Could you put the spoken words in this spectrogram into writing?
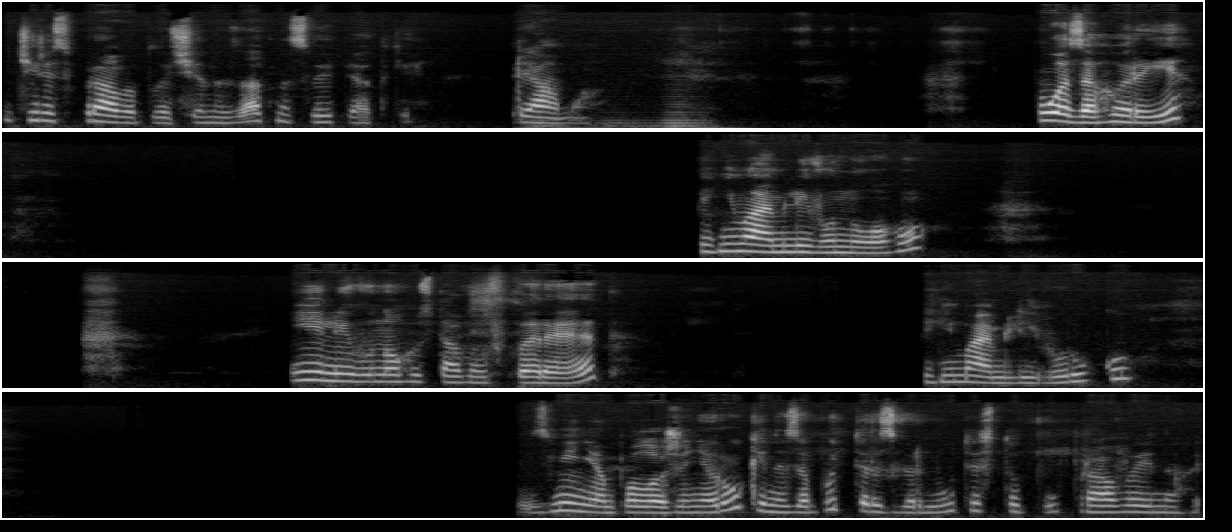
І через праве плече назад на свої п'ятки. Прямо. Поза гори. Піднімаємо ліву ногу. І ліву ногу ставимо вперед. Піднімаємо ліву руку. Змінюємо положення рук і не забудьте розвернути стопу правої ноги.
